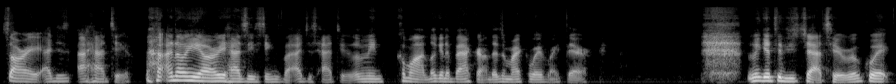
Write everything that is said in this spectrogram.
Sorry, I just I had to. I know he already has these things, but I just had to. I mean, come on, look at the background. There's a microwave right there. Let me get to these chats here real quick.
